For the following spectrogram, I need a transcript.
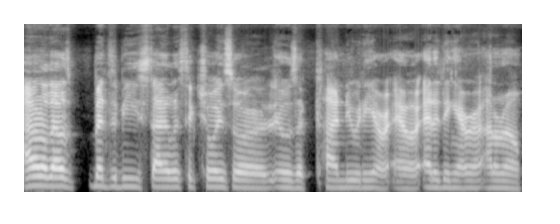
I don't know if that was meant to be stylistic choice or it was a continuity or, or editing error. I don't know.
